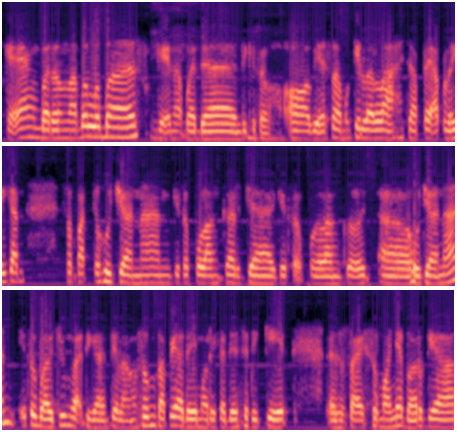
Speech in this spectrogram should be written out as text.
kayak yang badan apa lemas, kayak Iya, enak badan gitu. Oh, biasa mungkin lelah, capek apalagi kan sempat kehujanan gitu pulang kerja gitu, pulang ke eh, hujanan itu baju nggak diganti langsung tapi ada yang mau dikerjain sedikit. Dan selesai semuanya baru dia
